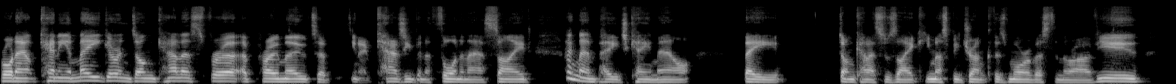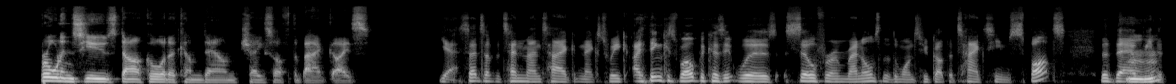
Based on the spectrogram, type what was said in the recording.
brought out Kenny Omega and Don Callis for a, a promo to, you know, Kaz, you've been a thorn in our side. Hangman Page came out. They, Don Callis was like, you must be drunk. There's more of us than there are of you. Brawl ensues, Dark Order come down, chase off the bad guys. Yeah, sets up the 10 man tag next week. I think as well, because it was Silver and Reynolds that are the ones who got the tag team spots, that they'll Mhm. be the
